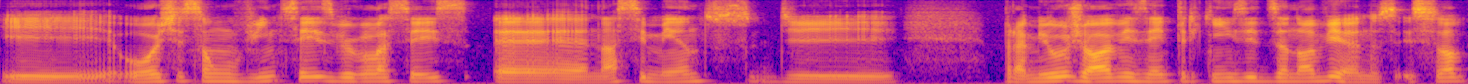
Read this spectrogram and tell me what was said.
e hoje são 26,6 é, nascimentos de para mil jovens entre 15 e 19 anos. E só,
